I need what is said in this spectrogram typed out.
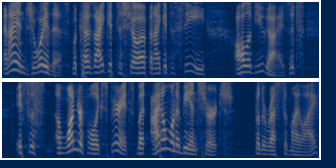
And I enjoy this because I get to show up and I get to see all of you guys. It's it's a, a wonderful experience, but I don't want to be in church for the rest of my life.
